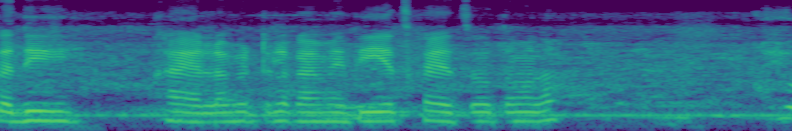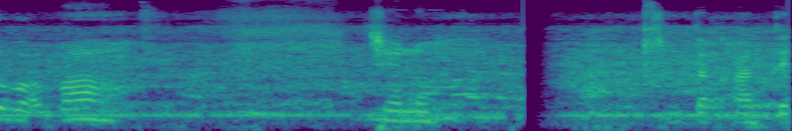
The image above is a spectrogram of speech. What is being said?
कधी खायला भेटेल काय माहिती हेच खायचं होतं मला. बाबा. चलो. खाते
